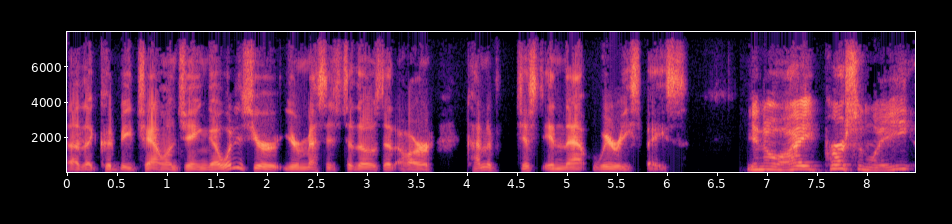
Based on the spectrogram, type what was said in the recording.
uh, that could be challenging. Uh, what is your, your message to those that are kind of just in that weary space? You know, I personally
